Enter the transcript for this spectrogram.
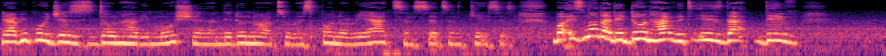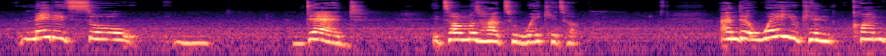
There are people who just don't have emotion and they don't know how to respond or react in certain cases. But it's not that they don't have it is that they've made it so dead. It's almost hard to wake it up. And the way you can come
